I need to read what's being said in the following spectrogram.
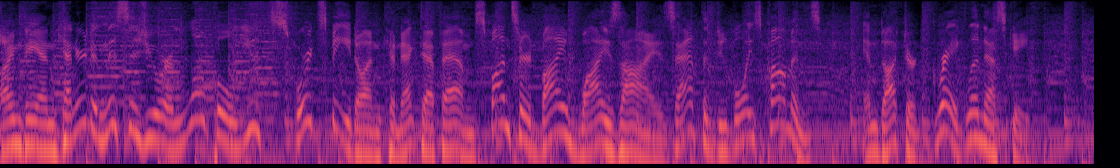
I'm Dan Kennard, and this is your local youth sports beat on Connect FM, sponsored by Wise Eyes at the Dubois Commons and Dr. Greg Lineski.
